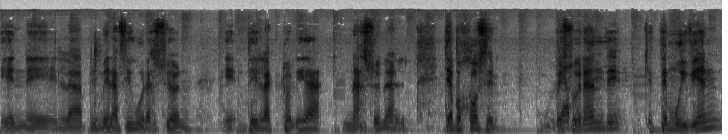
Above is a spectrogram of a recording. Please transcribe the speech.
en eh, la primera figuración de la actualidad nacional. Ya pues José, un beso pues. grande, que esté muy bien.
